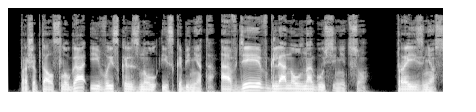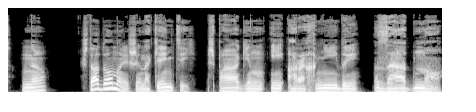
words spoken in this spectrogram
— прошептал слуга и выскользнул из кабинета. Авдеев глянул на гусеницу. Произнес. «Ну, что думаешь, Иннокентий? Шпагин и арахниды заодно».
